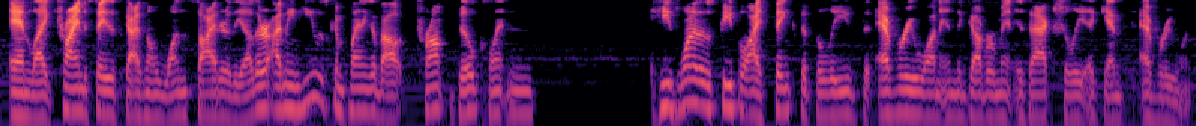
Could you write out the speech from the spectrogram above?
And like trying to say this guy's on one side or the other. I mean, he was complaining about Trump, Bill Clinton. He's one of those people I think that believes that everyone in the government is actually against everyone.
